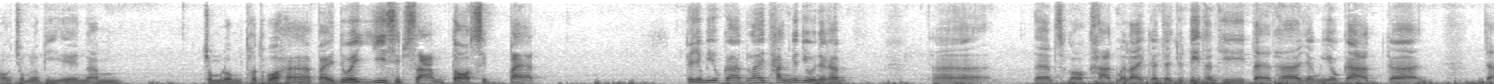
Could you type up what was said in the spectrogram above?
2 ชมรม PA นำชมรมททบ5ไปด้วย 23 ต่อ 18 ก็ยังมีโอกาสไล่ทันกันอยู่นะครับ ถ้าแต้มสกอร์ขาดเมื่อไหร่ก็จะยุติทันที แต่ถ้ายังมีโอกาสก็จะ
